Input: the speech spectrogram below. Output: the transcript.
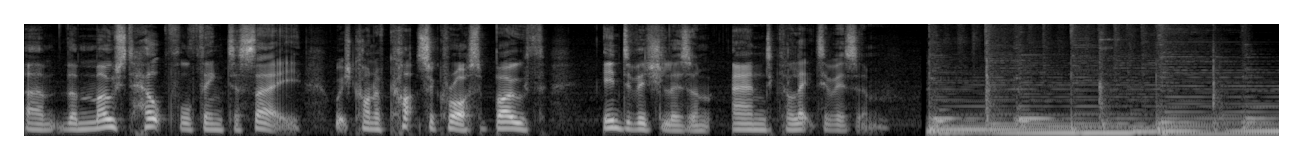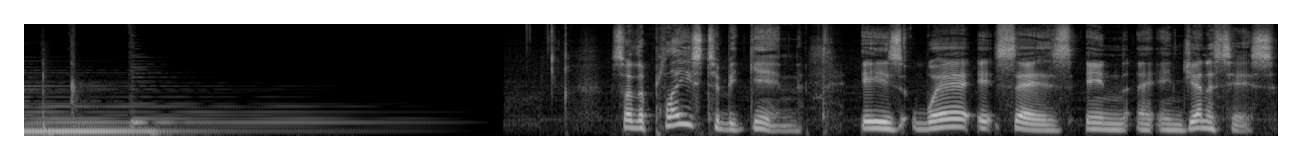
um, the most helpful thing to say, which kind of cuts across both individualism and collectivism. So the place to begin is where it says in uh, in Genesis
